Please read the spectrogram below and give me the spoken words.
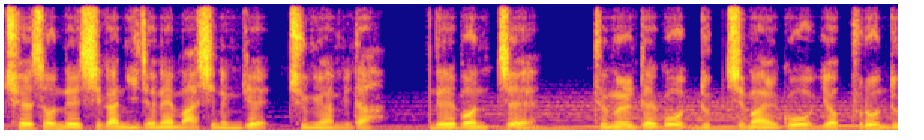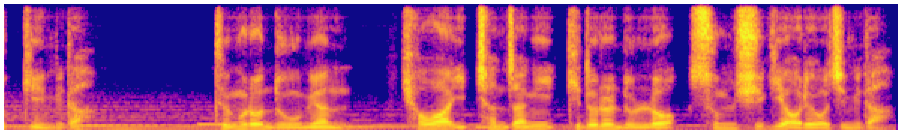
최소 4시간 이전에 마시는 게 중요합니다. 네 번째, 등을 대고 눕지 말고 옆으로 눕기입니다. 등으로 누우면 혀와 입천장이 기도를 눌러 숨 쉬기 어려워집니다.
